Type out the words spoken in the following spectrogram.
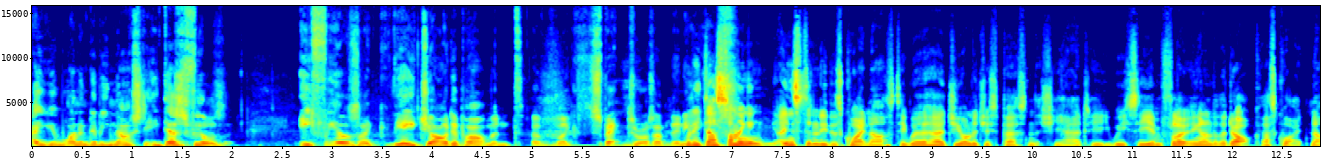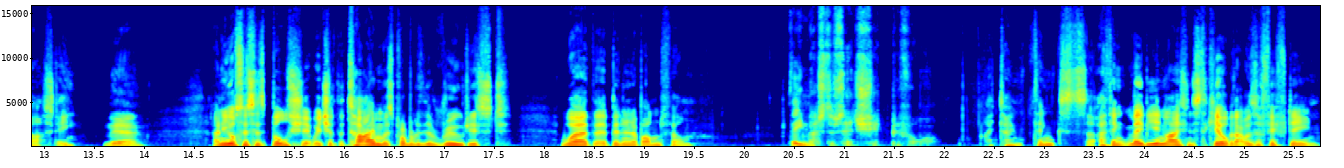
uh, you want him to be nasty. He does feel. He feels like the HR department of like Spectre or something. Well, he does he's- something instantly that's quite nasty. With her geologist person that she had, he, we see him floating under the dock. That's quite nasty. Yeah. And he also says bullshit, which at the time was probably the rudest word that had been in a Bond film. They must have said shit before. I don't think so. I think maybe in Licence to Kill, but that was a 15.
